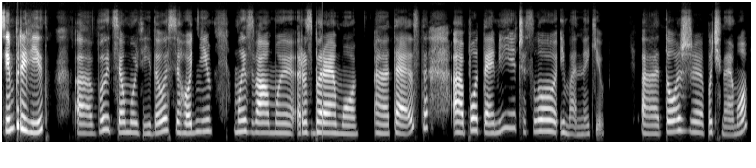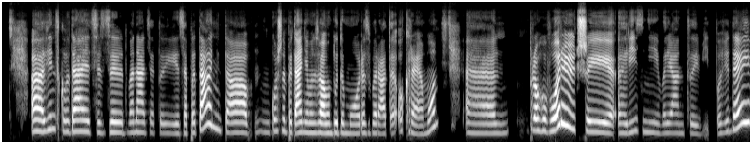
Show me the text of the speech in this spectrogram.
Всім привіт! Е, в цьому відео сьогодні ми з вами розберемо, е, тест, е, по темі число іменників. Тож почнемо. Він складається з 12 запитань, та, кожне питання ми з вами будемо розбирати окремо, проговорюючи, різні варіанти відповідей,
